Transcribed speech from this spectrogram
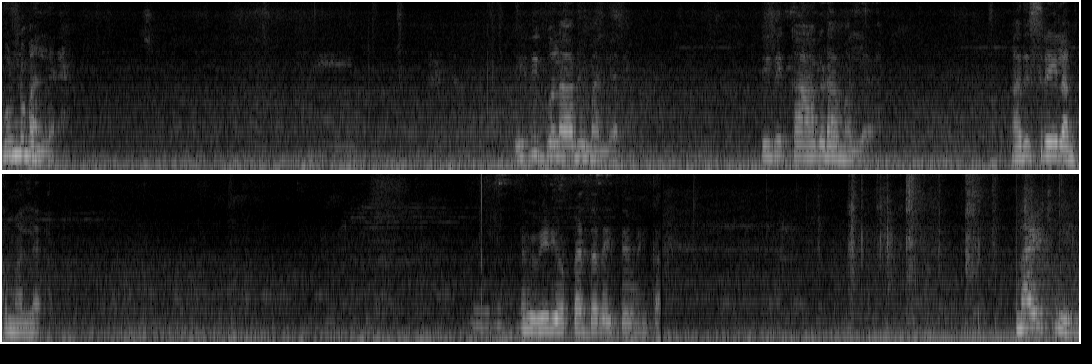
గుండు మల్లె ఇది గులాబీ మల్లె ఇది కాగడా మల్లె అది శ్రీలంక మల్లె. వీడియో పెద్దది ఇద్దాం ఇంకా. నైట్ క్వీన్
